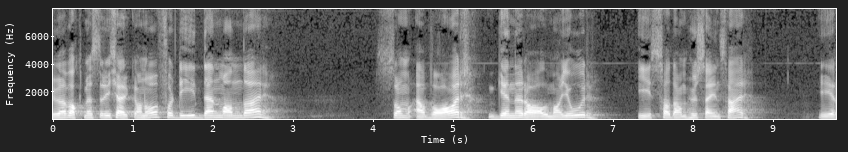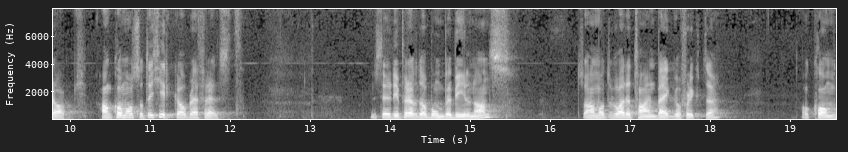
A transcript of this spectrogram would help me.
Hun er vaktmester i kjerka nå fordi den mannen der, som var generalmajor i Saddam Husseins hær i Irak, han kom også til kirka og ble frelst. Du ser De prøvde å bombe bilen hans, så han måtte bare ta en bag og flykte. Og kom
